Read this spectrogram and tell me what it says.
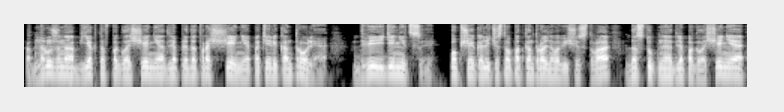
Обнаружено объектов поглощения для предотвращения потери контроля. Две единицы. Общее количество подконтрольного вещества, доступное для поглощения,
